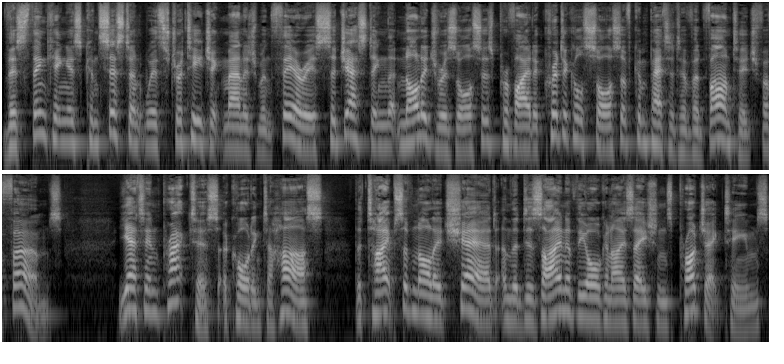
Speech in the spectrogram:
This thinking is consistent with strategic management theories suggesting that knowledge resources provide a critical source of competitive advantage for firms. Yet, in practice, according to Haas, the types of knowledge shared and the design of the organization's project teams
